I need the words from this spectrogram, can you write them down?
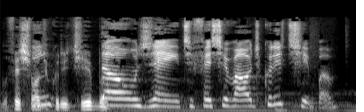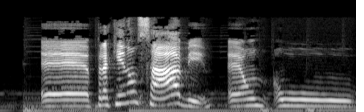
do Festival de Curitiba. Então, gente, Festival de Curitiba. É, para quem não sabe, é um, o,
